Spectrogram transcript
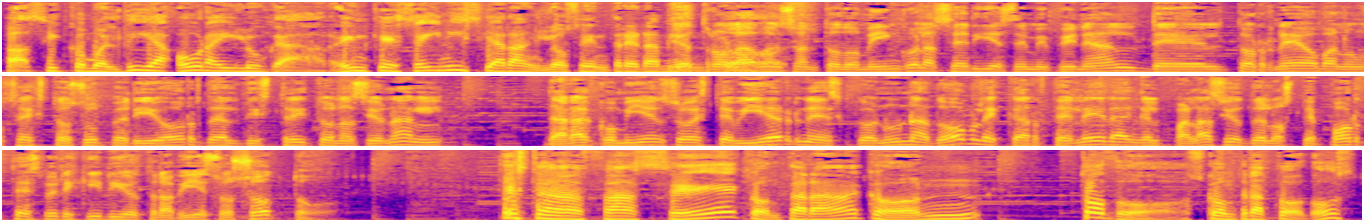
así como el día, hora y lugar en que se iniciarán los De entrenamientos. otro lado, en Santo Domingo, la serie semifinal del torneo baloncesto superior del Distrito Nacional dará comienzo este viernes con una doble cartelera en el Palacio de los Deportes Virgilio Travieso Soto. Esta fase contará con todos contra todos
